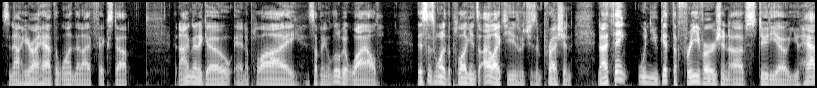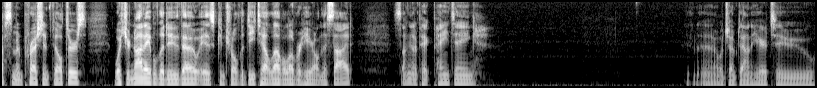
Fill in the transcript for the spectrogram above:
So now here I have the one that I've fixed up. And I'm going to go and apply something a little bit wild. This is one of the plugins I like to use, which is Impression. Now, I think when you get the free version of Studio, you have some Impression filters. What you're not able to do, though, is control the detail level over here on this side. So I'm going to pick Painting. And uh, we'll jump down here to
